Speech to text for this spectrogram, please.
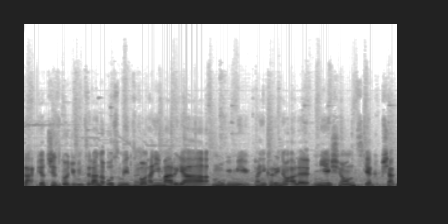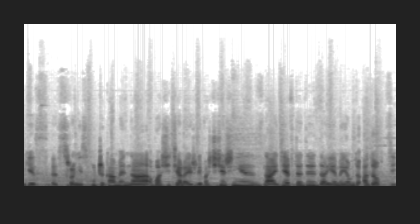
Tak, Piotr się zgodził, więc rano o 8 dzwoni. Pani Maria mówi mi, Pani Karino, ale miesiąc, jak psiak jest w schronisku, czekamy na właściciela. Jeżeli właściciel się nie znajdzie, wtedy dajemy ją do adopcji.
